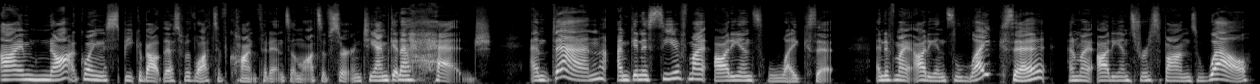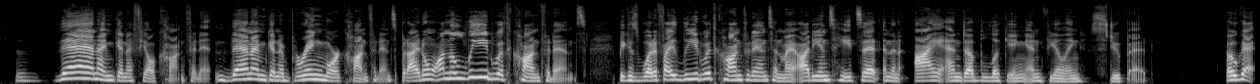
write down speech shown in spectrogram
I'm not going to speak about this with lots of confidence and lots of certainty. I'm going to hedge. And then I'm going to see if my audience likes it. And if my audience likes it and my audience responds well, then I'm going to feel confident. Then I'm going to bring more confidence. But I don't want to lead with confidence because what if I lead with confidence and my audience hates it and then I end up looking and feeling stupid? Okay.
